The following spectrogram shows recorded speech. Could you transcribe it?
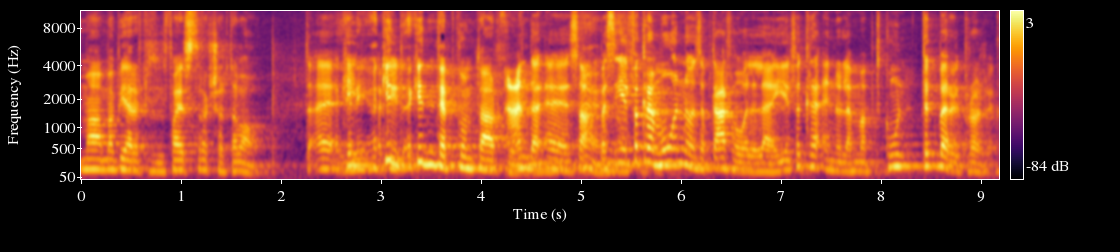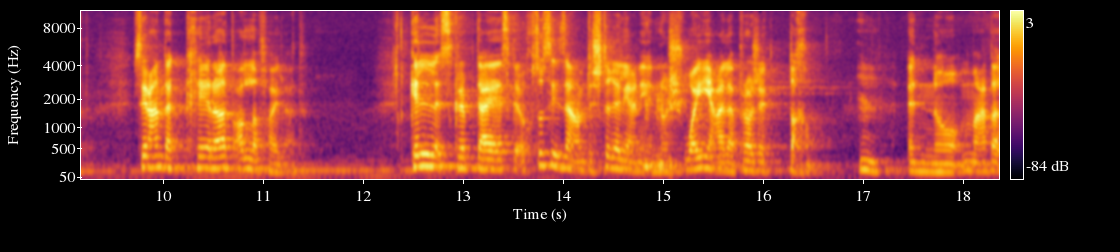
ما ما بيعرف ال file structure تبعه. آه، أكيد يعني أكيد أكيد. أنت بتكون بتعرفه. عندك. إيه صح. بس هي الفكرة مو إنه إذا بتعرفه ولا لا هي الفكرة إنه لما بتكون تكبر ال project بصير عندك خيرات الله فايلات. كل سكريبت خصوصي إذا عم تشتغل يعني إنه شوي على project ضخم. إنه مع.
